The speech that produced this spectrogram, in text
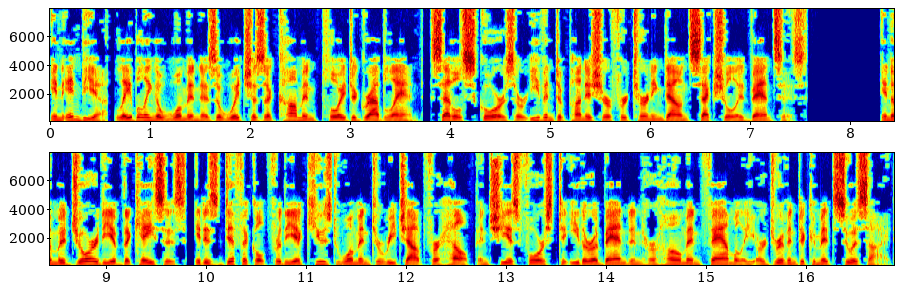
In India, labeling a woman as a witch is a common ploy to grab land, settle scores or even to punish her for turning down sexual advances. In a majority of the cases, it is difficult for the accused woman to reach out for help and she is forced to either abandon her home and family or driven to commit suicide.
